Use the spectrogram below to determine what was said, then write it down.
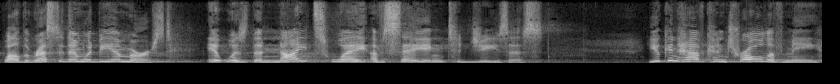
while the rest of them would be immersed. It was the knight's way of saying to Jesus, You can have control of me,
